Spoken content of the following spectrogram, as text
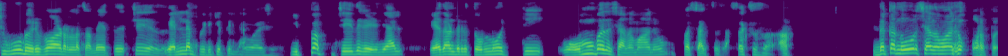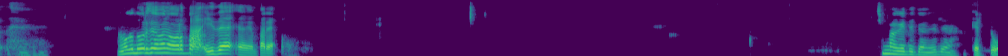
ചൂട് ഒരുപാടുള്ള സമയത്ത് ചെയ്യരുത്. എല്ലാം പിടിക്കത്തില്ല. ഇപ്പൊ ചെയ്തു കഴിഞ്ഞാൽ ഏതാണ്ട് ഒരു തൊണ്ണൂറ്റി ഒമ്പത് ശതമാനവും ഇപ്പൊ സക്സസ് സക്സസ് ആ. ഇതൊക്കെ നൂറ് ശതമാനം ഉറപ്പ്. നമുക്ക് നൂറ് ശതമാനം ഉറപ്പാ. ഇത് പറയാം. ചുമ്മാ കയറ്റിച്ചാൽ മതി അല്ലേ കെട്ടുക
